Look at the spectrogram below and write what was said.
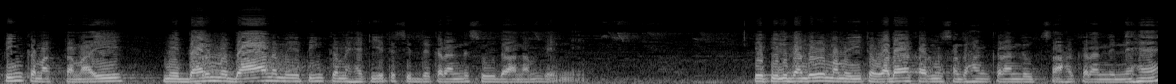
පින්කමක් තමයි මේ ධර්ම දානමය පින්කම හැටියට සිද්ධ කරන්න සූදානම් වෙන්නේ. ඒ පිළිබඳව මම ඊට වඩා කරුණු සඳහන් කරන්න උත්සාහ කරන්නේ නැහැ.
